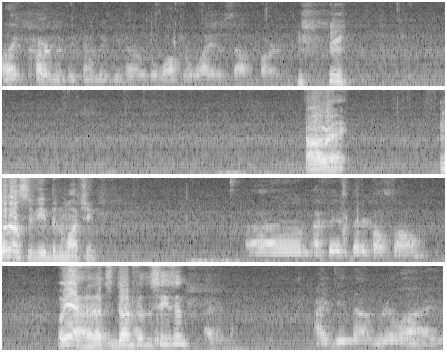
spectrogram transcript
I like Cartman becoming, you know, the Walter White of South Park. All right. What else have you been watching? Um, I finished Better Call Saul. Oh yeah, that's done for the season. I, did- I did not realize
